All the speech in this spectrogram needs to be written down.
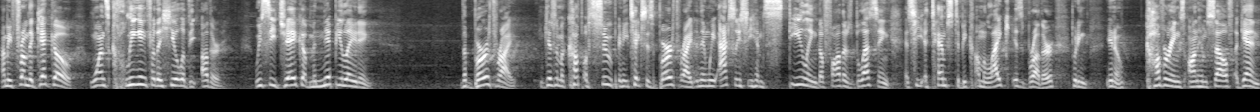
I mean, from the get go, one's clinging for the heel of the other. We see Jacob manipulating the birthright. He gives him a cup of soup and he takes his birthright, and then we actually see him stealing the father's blessing as he attempts to become like his brother, putting, you know, coverings on himself. Again,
